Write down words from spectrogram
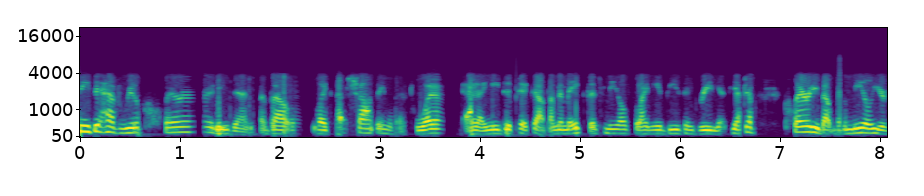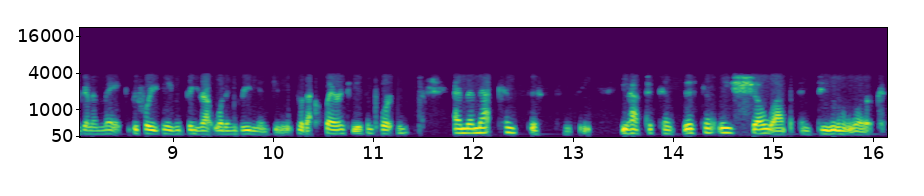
need to have real clarity then about like that shopping list. What and I need to pick up. I'm gonna make this meal, so I need these ingredients. You have to have clarity about the meal you're gonna make before you can even figure out what ingredients you need. So that clarity is important. And then that consistency. You have to consistently show up and do the work,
